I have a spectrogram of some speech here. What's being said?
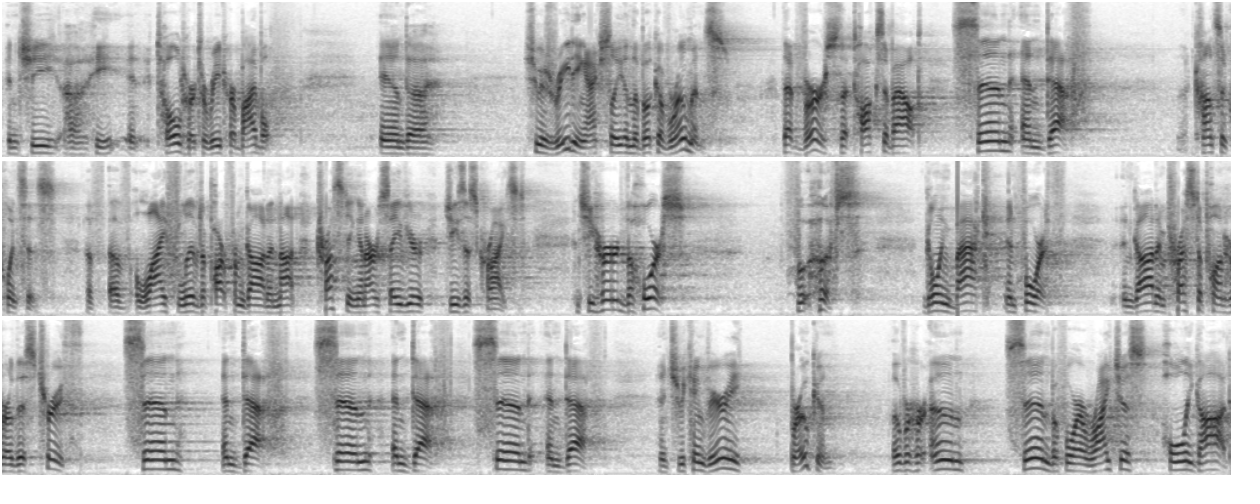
and she, uh, he told her to read her Bible. And uh, she was reading actually in the book of Romans, that verse that talks about sin and death, the consequences of, of life lived apart from God and not trusting in our Savior Jesus Christ. And she heard the horse hoofs going back and forth. And God impressed upon her this truth sin and death, sin and death, sin and death. And she became very broken over her own sin before a righteous, holy God.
